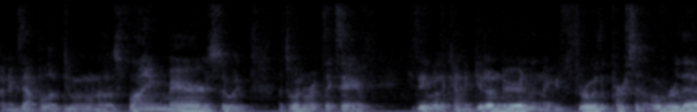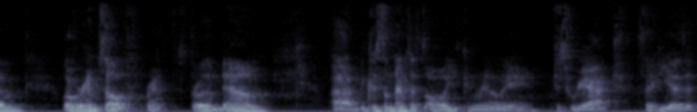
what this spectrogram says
a, an example of doing one of those flying mares. So it, that's one where it's like say if he's able to kind of get under and then maybe throw the person over them, over himself. Right. Throw them down. Uh, because sometimes that's all you can really just react. So he hasn't,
